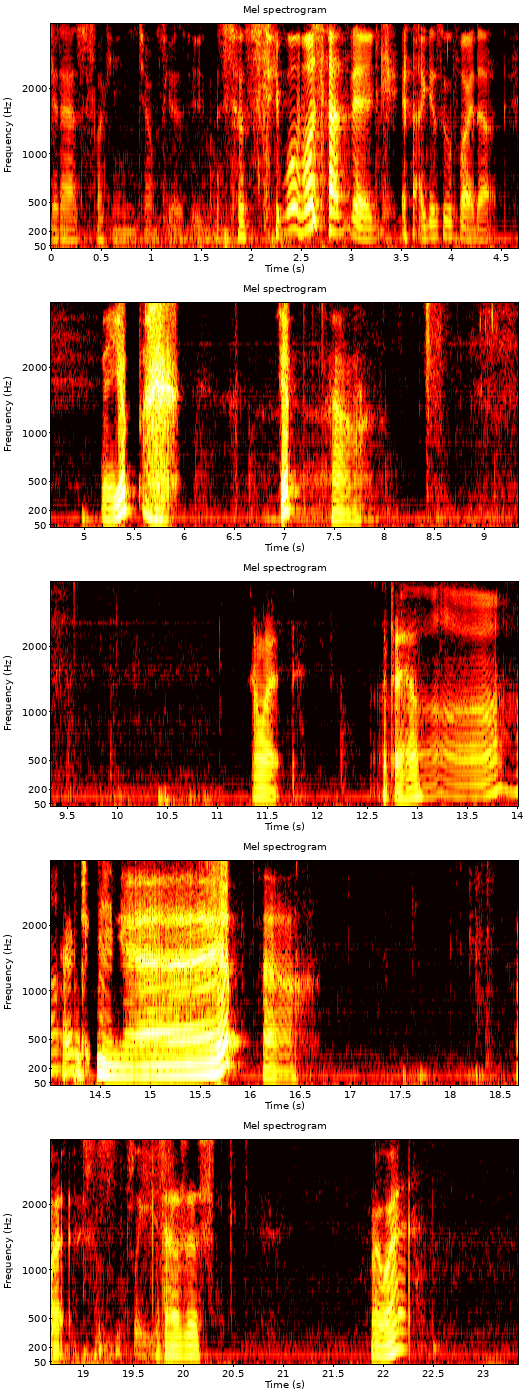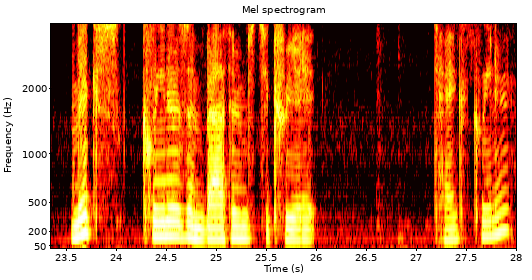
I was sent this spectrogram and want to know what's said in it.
Stupid ass fucking jump scares, dude. It's so stupid. What was that thing? I guess we'll find out. Yep. yep. Oh. Oh, what? What the hell? Oh. Yeah, yep. Oh. What? Please. What the hell is this? Wait, what? Mix cleaners and bathrooms to create tank cleaner?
